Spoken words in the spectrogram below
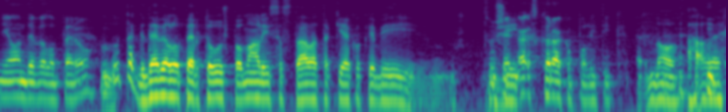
nielen developerov? No tak developer to už pomaly sa stáva taký ako keby... To už je skoro ako politik. No, ale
